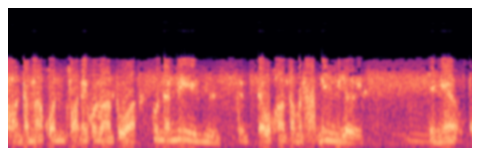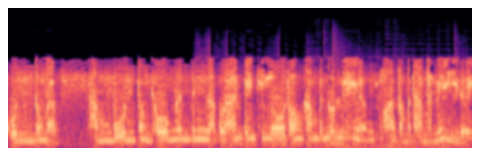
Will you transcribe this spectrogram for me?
สอนธรรมะคนสอนให้คนวางตัวคนนั้นนี่แต่แต่ว่าความสมถะไม่มีเลย อย่างเงี้ย คุณต้องแบบทำบุญต้องโทรเงินเป็นหลักล้านเป็นกิโลทองคำเป็นนู่นนี่ความสมถะมันไม่มีเลย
